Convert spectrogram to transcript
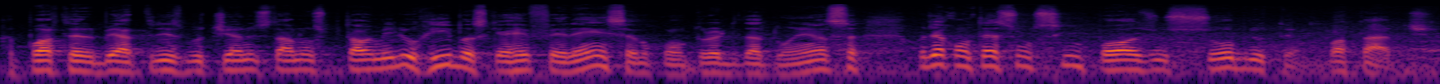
A repórter Beatriz Butiano está no Hospital Emílio Ribas, que é referência no controle da doença, onde acontece um simpósio sobre o tema. Boa tarde.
